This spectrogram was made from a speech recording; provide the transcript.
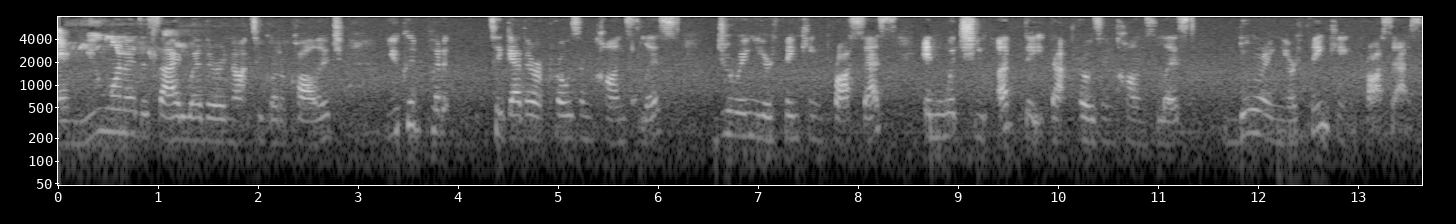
and you want to decide whether or not to go to college, you could put together a pros and cons list during your thinking process in which you update that pros and cons list during your thinking process.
